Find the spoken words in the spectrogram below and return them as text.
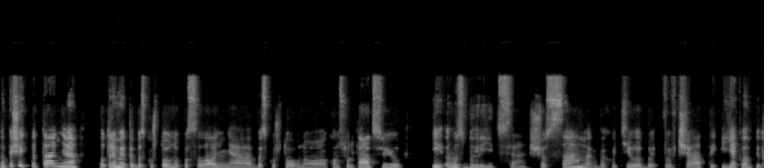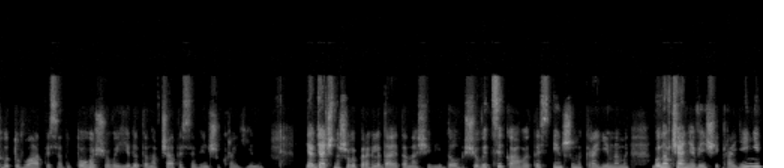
Напишіть питання, отримайте безкоштовне посилання, безкоштовну консультацію і розберіться, що саме ви хотіли би вивчати і як вам підготуватися до того, що ви їдете навчатися в іншу країну. Я вдячна, що ви переглядаєте наші відео, що ви цікавитесь іншими країнами, бо навчання в іншій країні,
